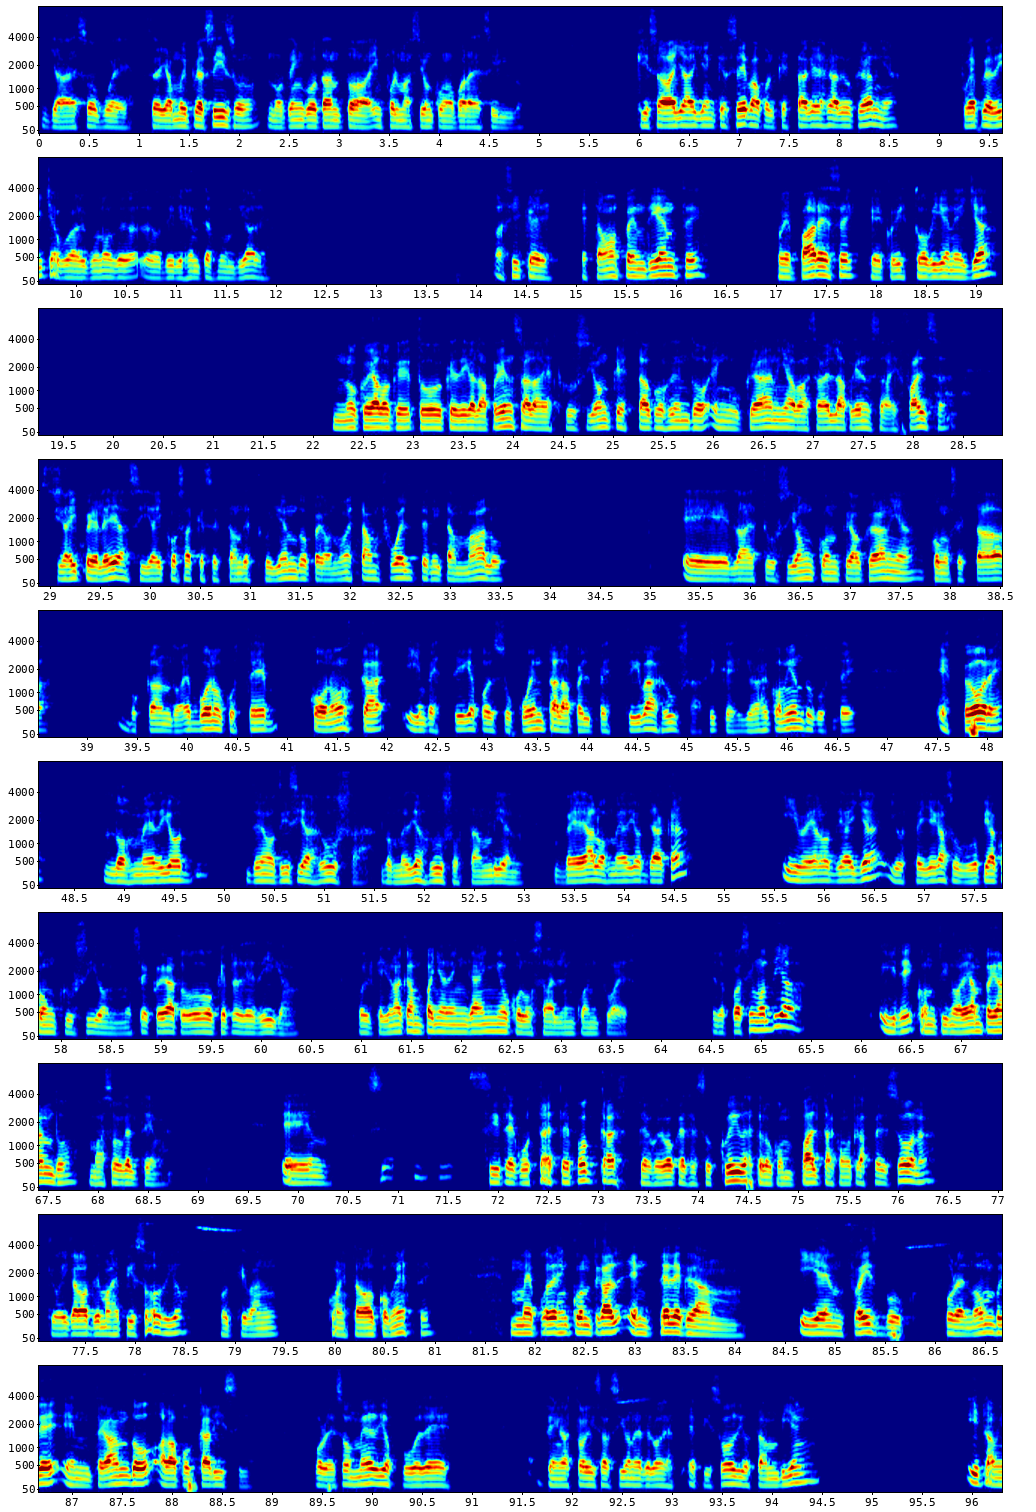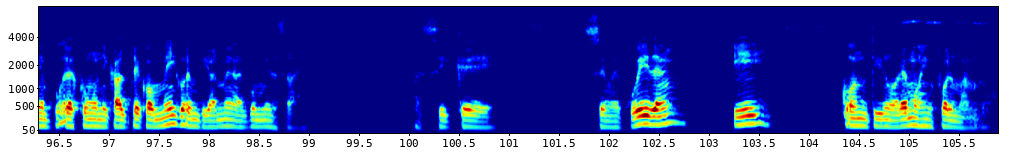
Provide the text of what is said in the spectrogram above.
ya eso pues sería muy preciso, no tengo tanta información como para decirlo. Quizá haya alguien que sepa porque esta guerra de Ucrania fue predicha por algunos de los dirigentes mundiales. Así que estamos pendientes, prepárese que Cristo viene ya no crea lo que, todo lo que diga la prensa. La destrucción que está ocurriendo en Ucrania basada en la prensa es falsa. Si hay peleas, si hay cosas que se están destruyendo, pero no es tan fuerte ni tan malo eh, la destrucción contra Ucrania como se está buscando. Es bueno que usted conozca e investigue por su cuenta la perspectiva rusa. Así que yo recomiendo que usted explore los medios de noticias rusas, los medios rusos también. Vea los medios de acá y vea los de allá y usted llega a su propia conclusión. No se crea todo lo que le digan, porque hay una campaña de engaño colosal en cuanto a eso. En los próximos días iré, continuaré ampliando más sobre el tema. Em, si, te gusta este podcast, te ruego que te suscribas, que lo compartas con otras personas, que oiga los demás episodios, porque van conectado con este. Me puedes encontrar en Telegram y en Facebook por el nombre Entrando al Apocalipsis. Por esos medios puedes tener actualizaciones de los episodios también. Y también puedes comunicarte conmigo, enviarme algún mensaje. Así que se me cuiden y continuaremos informando.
